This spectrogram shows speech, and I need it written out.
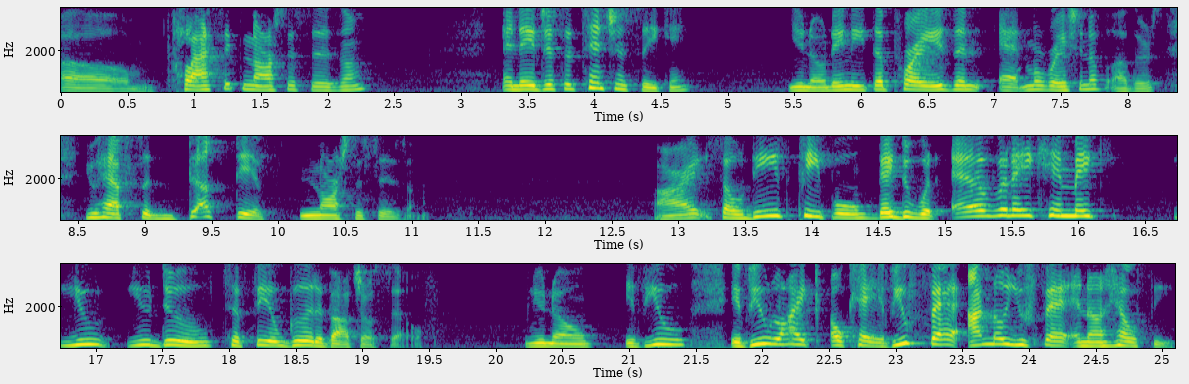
um, classic narcissism, and they're just attention seeking. You know, they need the praise and admiration of others. You have seductive narcissism. All right. So these people, they do whatever they can make you you do to feel good about yourself. You know, if you if you like, okay, if you fat, I know you fat and unhealthy.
